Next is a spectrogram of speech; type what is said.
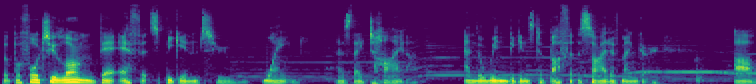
But before too long, their efforts begin to wane as they tire, and the wind begins to buffet the side of Mango. Ah,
